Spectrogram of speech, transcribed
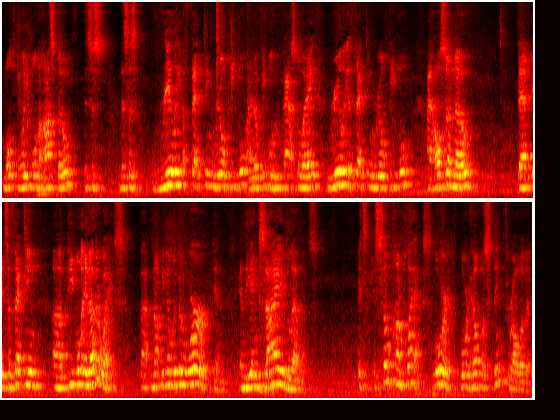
multiple people in the hospital. This is this is really affecting real people. I know people who've passed away, really affecting real people. I also know that it's affecting uh, people in other ways about not being able to go to work and, and the anxiety levels. It's, it's so complex. Lord, Lord, help us think through all of it.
